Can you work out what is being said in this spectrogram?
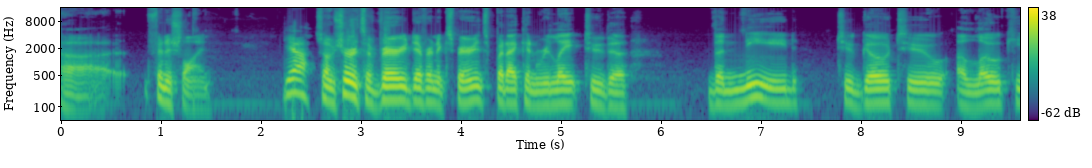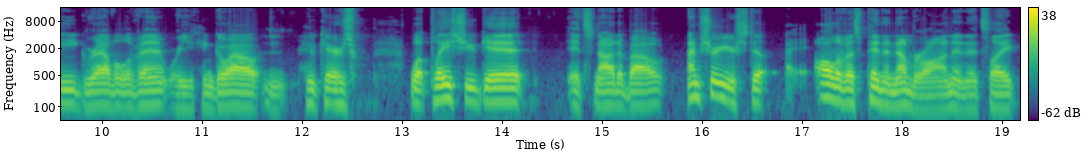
uh, finish line. Yeah. So I'm sure it's a very different experience, but I can relate to the the need to go to a low key gravel event where you can go out and who cares what place you get. It's not about. I'm sure you're still. All of us pin a number on, and it's like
